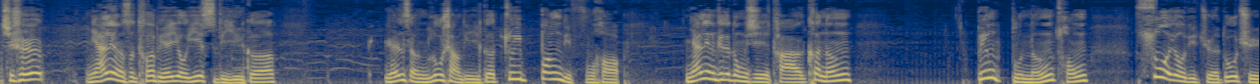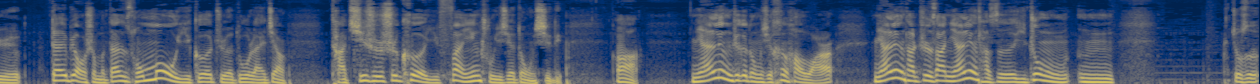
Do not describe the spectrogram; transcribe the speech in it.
其实年龄是特别有意思的一个人生路上的一个最棒的符号。年龄这个东西，它可能并不能从所有的角度去代表什么，但是从某一个角度来讲，它其实是可以反映出一些东西的。啊，年龄这个东西很好玩年龄它指啥？年龄它是一种嗯。就是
